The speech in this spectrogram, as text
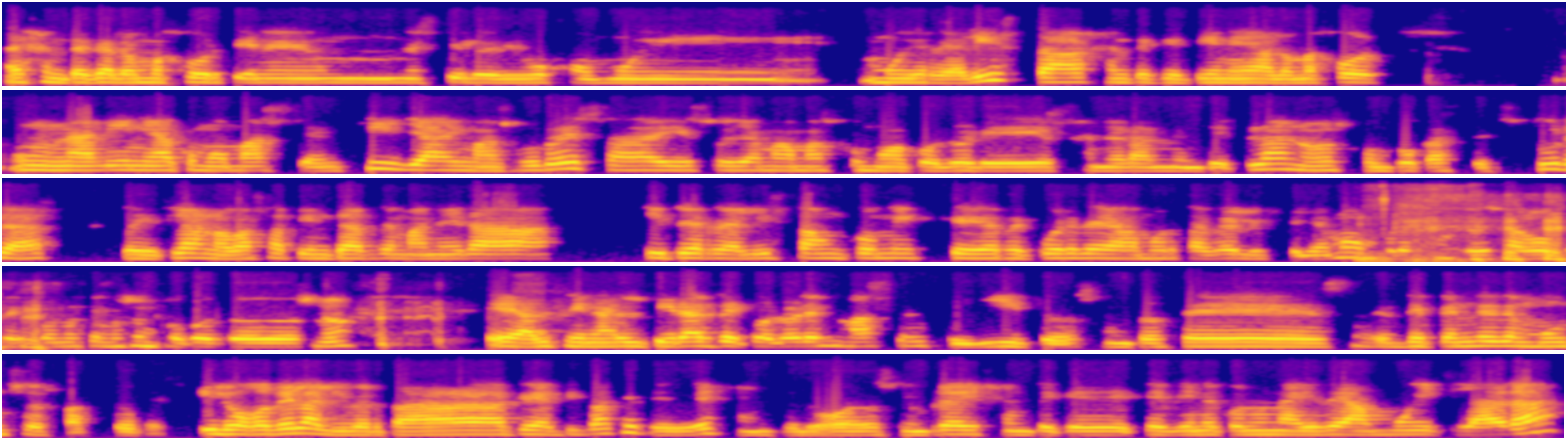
Hay gente que a lo mejor tiene un estilo de dibujo muy, muy realista, gente que tiene a lo mejor una línea como más sencilla y más gruesa y eso llama más como a colores generalmente planos, con pocas texturas. Porque claro, no vas a pintar de manera hiperrealista un cómic que recuerde a Mortadelo y Filemón, por ejemplo, es algo que conocemos un poco todos, ¿no? Eh, al final tiras de colores más sencillitos, entonces depende de muchos factores. Y luego de la libertad creativa que te dejan, que luego siempre hay gente que, que viene con una idea muy clara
